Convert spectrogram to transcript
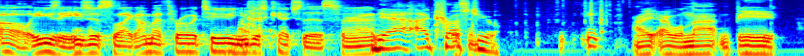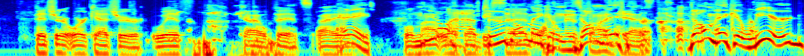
Oh, easy. He's just like, I'm going to throw it to you. You just catch this. All right. Yeah, I trust Listen. you. I, I will not be pitcher or catcher with Kyle Pitts. I Hey, will you don't have to. Don't make it- don't make- Don't make it weird.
